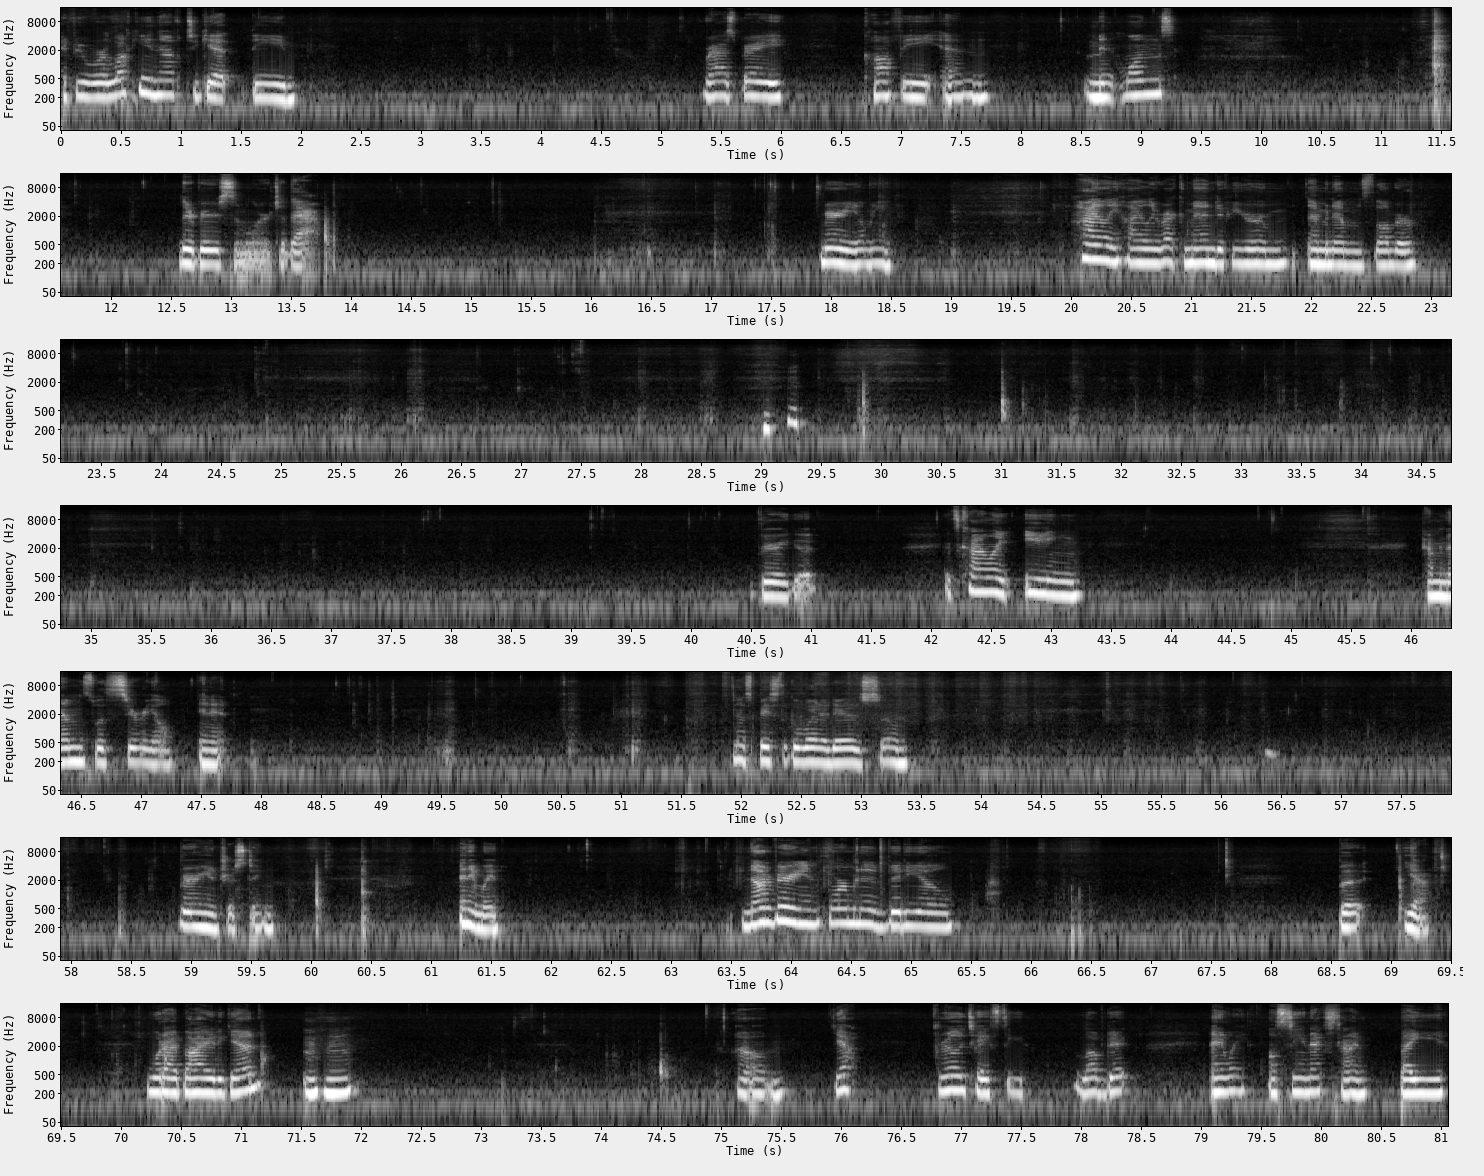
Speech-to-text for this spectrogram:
If you were lucky enough to get the raspberry, coffee, and mint ones, they're very similar to that. Very yummy. Highly, highly recommend if you're an M&M's lover. very good. It's kind of like eating M&M's with cereal in it. That's basically what it is, so... Very interesting. Anyway, not a very informative video, but yeah. Would I buy it again? Mm-hmm. Um, yeah. Really tasty. Loved it. Anyway, I'll see you next time. Bye.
